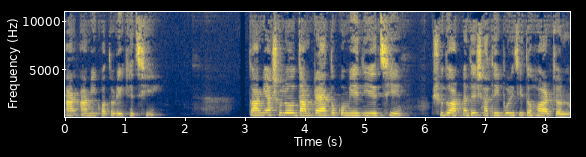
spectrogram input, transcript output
আর আমি কত রেখেছি। তো আমি আসলে দামটা এত কমিয়ে দিয়েছি, শুধু আপনাদের সাথেই পরিচিত হওয়ার জন্য।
